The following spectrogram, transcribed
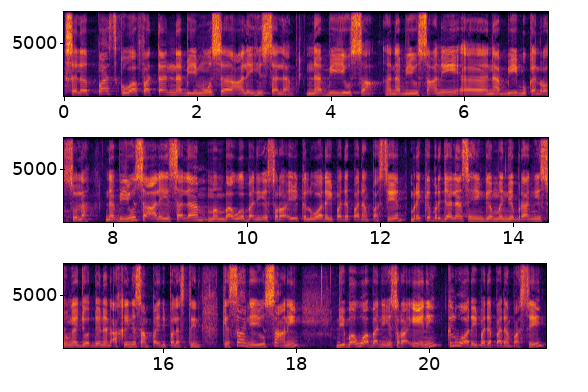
selepas kewafatan Nabi Musa alaihi salam Nabi Yusa. Ha, Nabi Yusa ni uh, nabi bukan rasul lah. Nabi Yusa alaihi salam membawa Bani Israel keluar daripada padang pasir. Mereka berjalan sehingga menyeberangi sungai Jordan dan akhirnya sampai di Palestin. Kisahnya Yusa ni dibawa Bani Israel ni keluar daripada padang pasir.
